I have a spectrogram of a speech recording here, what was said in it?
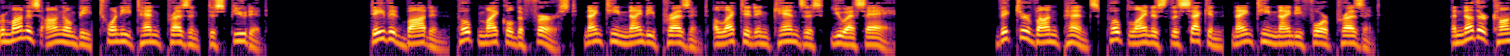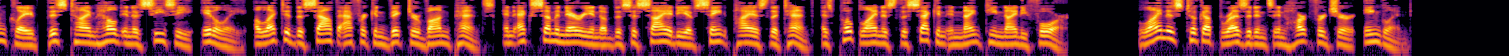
Romanus Ongombe 2010 present disputed David Bawden Pope Michael I 1990 present elected in Kansas USA Victor von Pentz Pope Linus II 1994 present Another conclave, this time held in Assisi, Italy, elected the South African Victor von Pentz, an ex-seminarian of the Society of St. Pius X, as Pope Linus II in 1994. Linus took up residence in Hertfordshire, England.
